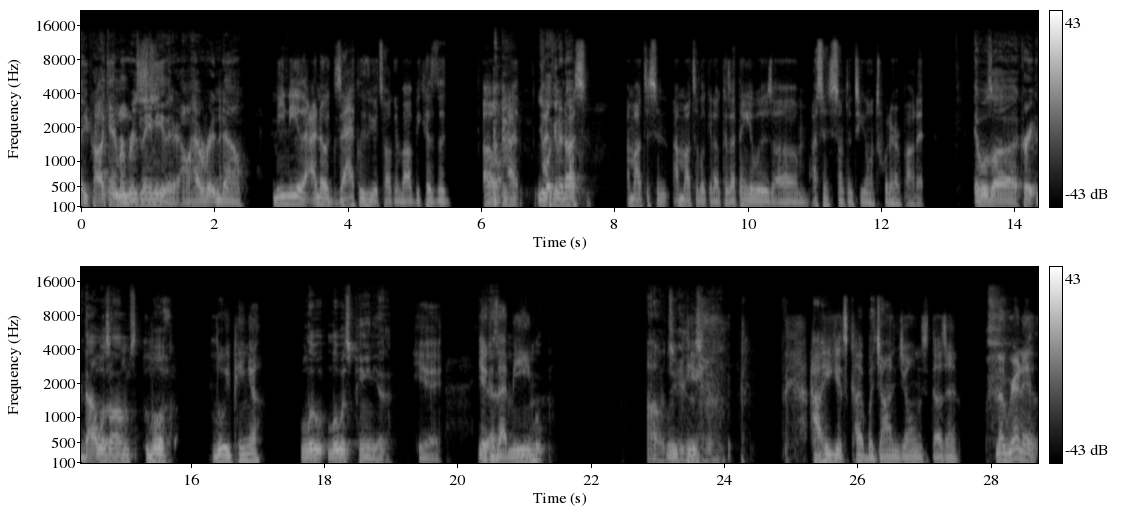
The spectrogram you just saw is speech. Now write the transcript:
You probably can't remember his name either. I don't have it written down. Me neither. I know exactly who you're talking about because the oh, I you looking I, it up? I, am about to send. I'm about to look it up because I think it was. Um, I sent something to you on Twitter about it. It was uh, great. That was um, Luis, Luis Pena. Luis Pena. Yeah, yeah, because yeah. that meme. Oh Jesus, man. how he gets cut, but Jon Jones doesn't. No, granted,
